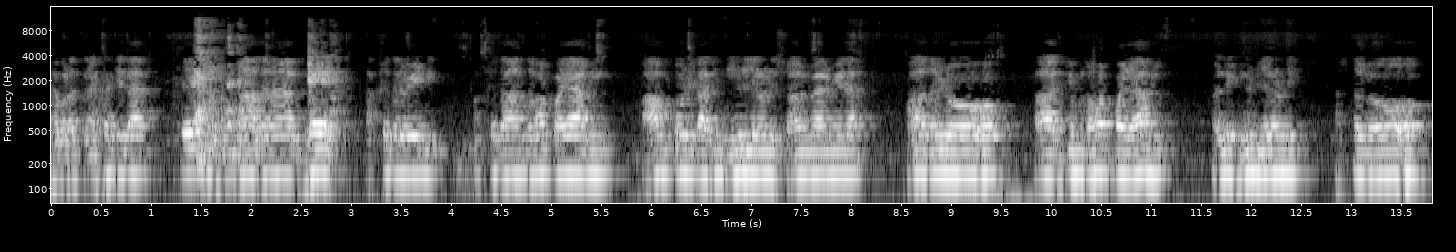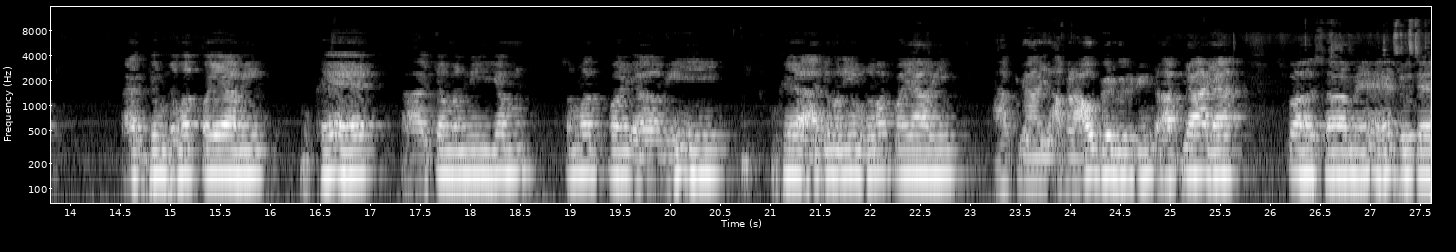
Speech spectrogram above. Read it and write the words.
నవరత్న ఖచ్చిత హేమ అక్షతలు వేయండి. అక్షతాన్ని సమర్పయామి ఆకుతోటి కాసి నీళ్లు జలండి స్వామివారి మీద పాదయో ఆద్యం సమర్పయామి మళ్ళీ నీళ్లు జలండి హస్తయో ఆద్యం సమర్పయామి ముఖే ఆచమనీయం సమర్పయామి ముఖే ఆచమనీయం సమర్పయామి ఆప్యాయ అక్కడ ఆవు పేరు పెరుగుతుంది ఆప్యాయ స్వసమేతుతే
